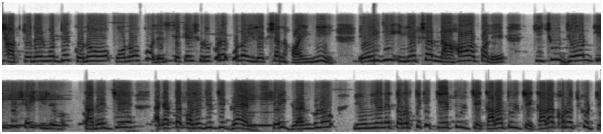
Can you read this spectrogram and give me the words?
ছাত্রদের মধ্যে কোনো কোনো কলেজ থেকে শুরু করে কোনো ইলেকশন হয়নি। এই যে ইলেকশন না হওয়ার ফলে কিছু জন কিন্তু সেই তাদের যে এক একটা কলেজের যে গ্র্যান্ড সেই গ্র্যান্ডগুলো ইউনিয়নের তরফ থেকে কে তুলছে, কারা তুলছে, কারা খরচ করছে,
